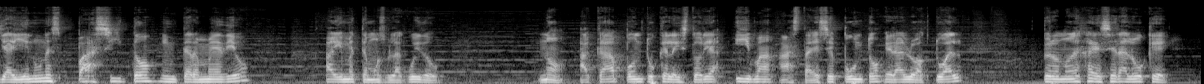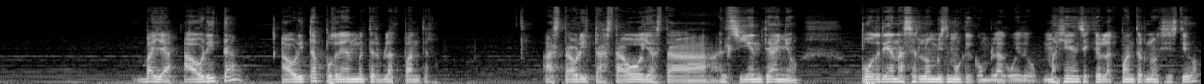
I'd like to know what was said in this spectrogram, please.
y ahí en un espacito intermedio ahí metemos Black Widow. No, acá pon tú que la historia iba hasta ese punto, era lo actual, pero no deja de ser algo que vaya, ahorita ahorita podrían meter Black Panther. Hasta ahorita, hasta hoy, hasta el siguiente año podrían hacer lo mismo que con Black Widow. Imagínense que Black Panther no existió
